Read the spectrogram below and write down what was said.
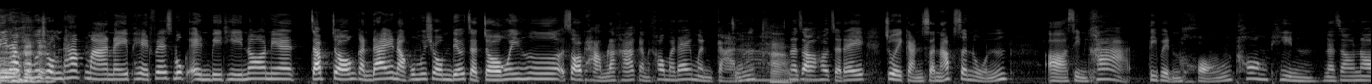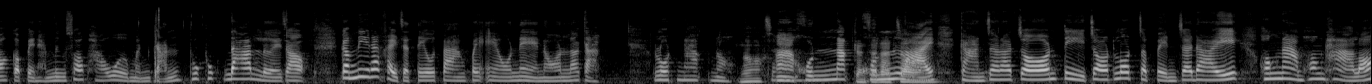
นี่ถ้าคุณผู้ชมทักมาในเพจ Facebook NBT นอเนี่ยจับจองกันได้นะคุณผู้ชมเดี๋ยวจะจองไว้เฮือสอบถามราคากันเข้ามาได้เหมือนกันครับนะเจ้าเขาจะได้ช่วยกันสนับสนุนเอ่อสินค้าที่เป็นของท้องถิ่นนะเจ้าเนาะก็เป็นแถมหนึ่งซอฟต์พาวเวอร์เหมือนกัน ทุก ๆ ด้านเลยเจ้ากำนี่ถ้าใครจะเตียวตางไปแอลแน่นอนแล้วกะ รถนักเนาะเนาะ อ่าคนนักการคจนราจรหลาย การจราจรตีจอดรถจะเป็นจะไดห้องน้ำห้องถ่าเหรอ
